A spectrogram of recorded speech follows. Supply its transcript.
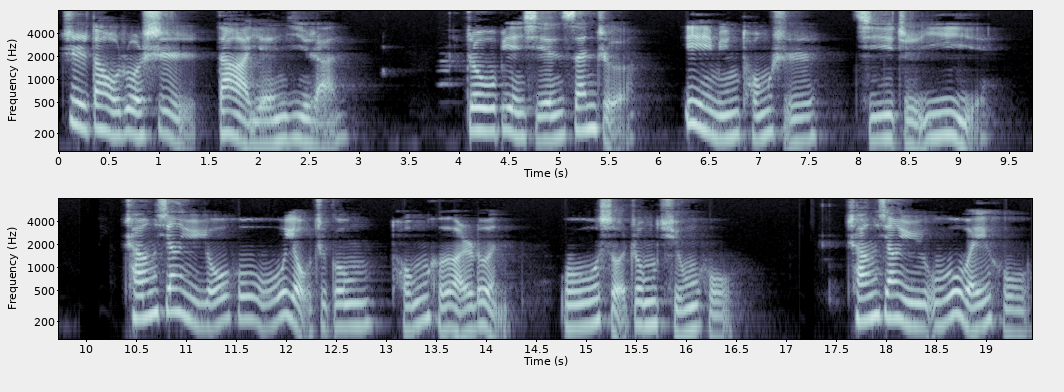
至道若是，大言亦然。周辩贤三者，一名同时。其之一也。常相与游乎无有之功，同何而论，无所终穷乎？常相与无为乎？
